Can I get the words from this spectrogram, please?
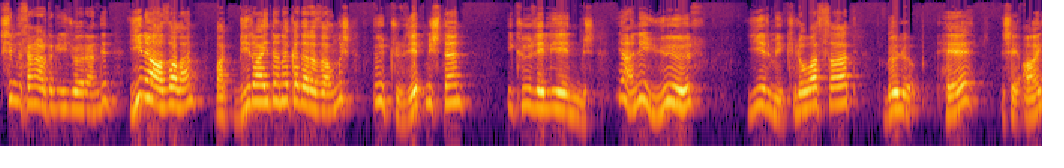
Şimdi sen artık iyice öğrendin. Yine azalan bak bir ayda ne kadar azalmış? 370'ten 250'ye inmiş. Yani 120 kilowatt saat bölü H şey ay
